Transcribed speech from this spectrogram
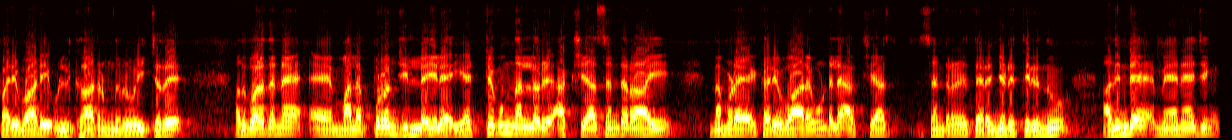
പരിപാടി ഉദ്ഘാടനം നിർവഹിച്ചത്. അതുപോലെ തന്നെ മലപ്പുറം ജില്ലയിലെ ഏറ്റവും നല്ലൊരു അക്ഷയ സെന്ററായി നമ്മുടെ കരുവാരകുണ്ടിലെ അക്ഷയ സെന്റർ തിരഞ്ഞെടുത്തിരുന്നു. അതിന്റെ മാനേജിംഗ്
